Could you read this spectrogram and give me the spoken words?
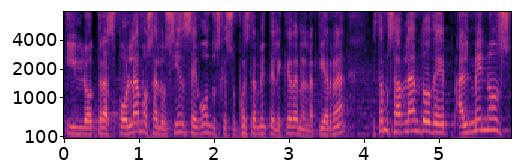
y lo traspolamos a los 100 segundos que supuestamente le quedan a la Tierra, estamos hablando de al menos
